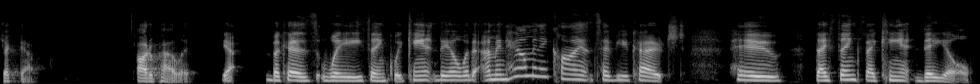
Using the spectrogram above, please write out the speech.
Checked out. Autopilot. Yeah, because we think we can't deal with it. I mean, how many clients have you coached who they think they can't deal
